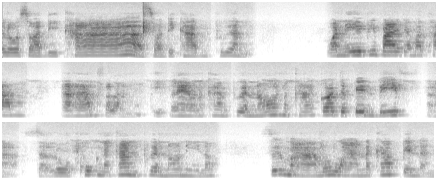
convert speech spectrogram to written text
ฮัลโหลสวัสดีค่ะ สวัสดีค่ะเพื่อนๆวันนี้พี่ปายจะมาทำอาหารฝรั่งอีกแล้วนะคะเพื่อนเนาะนะคะ ก็จะเป็นบีฟอ่าสโลคุกนะคะเพื่อนเนาะนี่เนาะซื้อมาเมื่อวานนะคะเป็นอัน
